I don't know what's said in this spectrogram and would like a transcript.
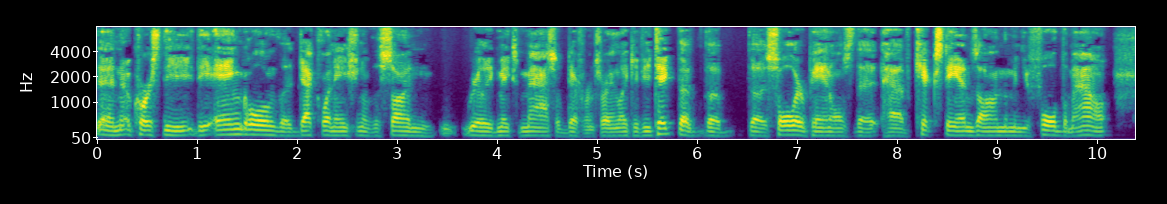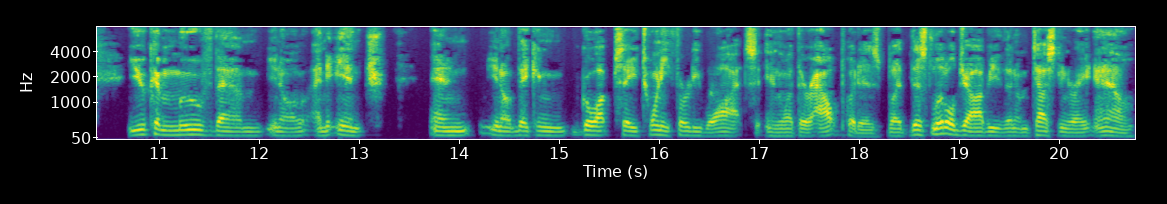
and of course the the angle the declination of the sun really makes massive difference right like if you take the the the solar panels that have kickstands on them and you fold them out you can move them you know an inch and you know they can go up say 20 30 watts in what their output is. But this little jobby that i'm testing right now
